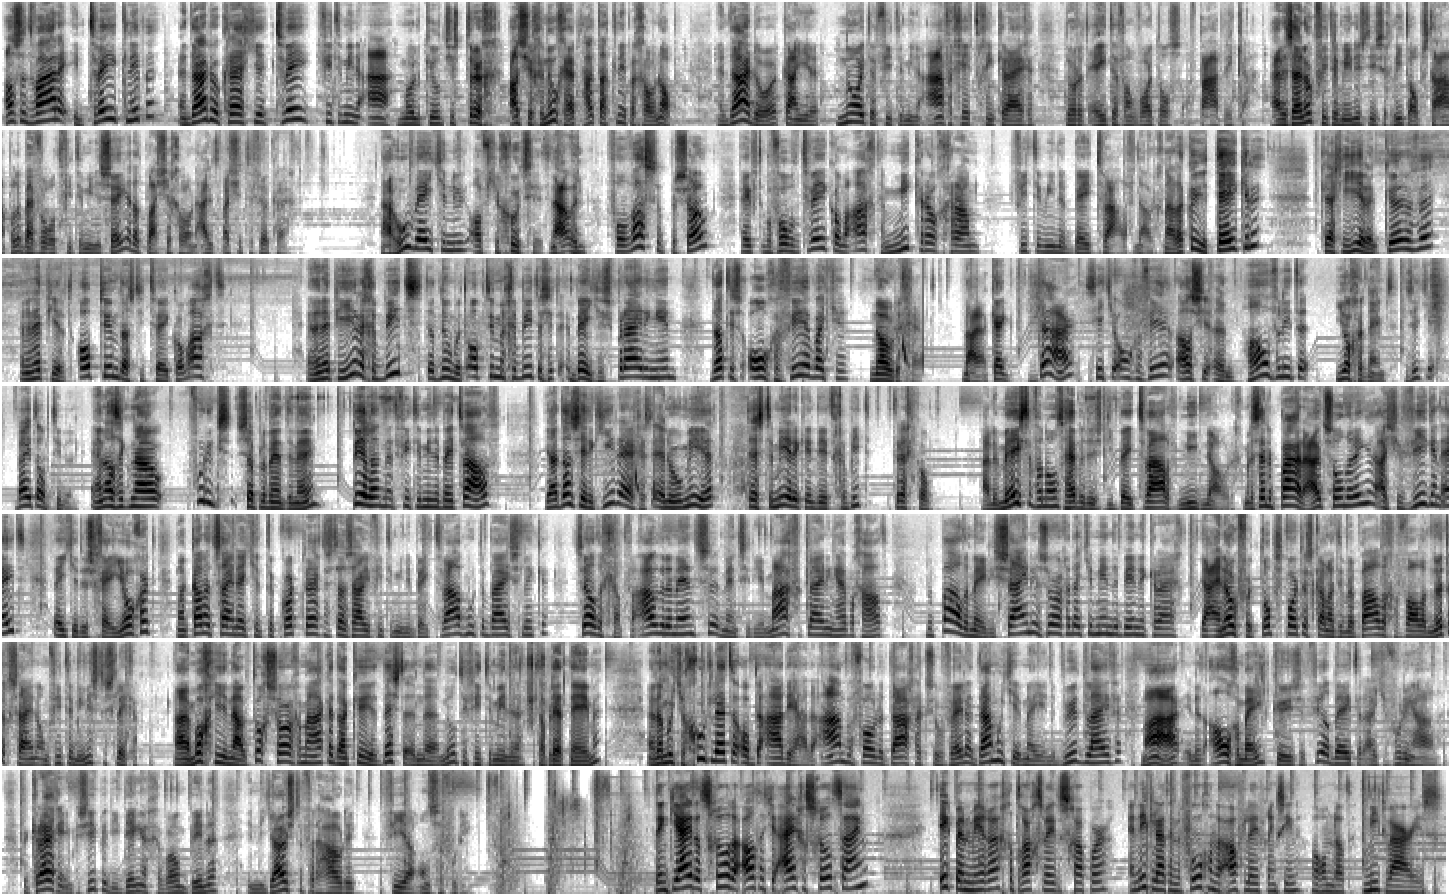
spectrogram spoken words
als het ware in tweeën knippen. En daardoor krijg je twee vitamine A molecuultjes terug. Als je genoeg hebt, houdt dat knippen gewoon op. En daardoor kan je nooit een vitamine A vergiftiging krijgen door het eten van wortels of paprika. er zijn ook vitamines die zich niet opstapelen, bijvoorbeeld vitamine C. En dat plas je gewoon uit als je te veel krijgt. Nou, hoe weet je nu of je goed zit? Nou, een volwassen persoon heeft bijvoorbeeld 2,8 microgram vitamine B12 nodig. Nou, dat kun je tekenen. Dan krijg je hier een curve en dan heb je het optimum, dat is die 2,8. En dan heb je hier een gebied, dat noemen we het optimumgebied. Er zit een beetje spreiding in. Dat is ongeveer wat je nodig hebt. Nou, kijk, daar zit je ongeveer als je een halve liter yoghurt neemt. Dan zit je bij het optimum. En als ik nou voedingssupplementen neem, pillen met vitamine B12, ja, dan zit ik hier ergens. En hoe meer, des te meer ik in dit gebied terechtkom. Nou, de meeste van ons hebben dus die B12 niet nodig. Maar er zijn een paar uitzonderingen. Als je vegan eet, eet je dus geen yoghurt. Dan kan het zijn dat je een tekort krijgt. Dus dan zou je vitamine B12 moeten bijslikken. Hetzelfde geldt voor oudere mensen, mensen die een maagverkleining hebben gehad. Bepaalde medicijnen zorgen dat je minder binnenkrijgt. Ja, en ook voor topsporters kan het in bepaalde gevallen nuttig zijn om vitamines te slikken. Nou, mocht je je nou toch zorgen maken, dan kun je het beste een uh, multivitamine tablet nemen. En dan moet je goed letten op de ADH, de aanbevolen dagelijkse hoeveelheid. Daar moet je mee in de buurt blijven. Maar in het algemeen kun je ze veel beter uit je voeding halen. We krijgen in principe die dingen gewoon binnen in de juiste verhouding via onze voeding. Denk jij dat schulden altijd je eigen schuld zijn? Ik ben Mirre, gedragswetenschapper en ik laat in de volgende aflevering zien waarom dat niet waar is.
